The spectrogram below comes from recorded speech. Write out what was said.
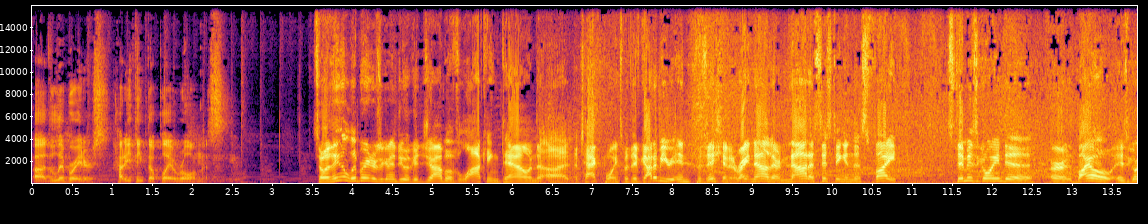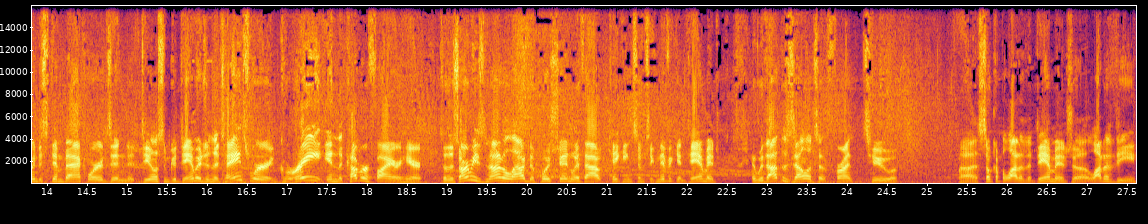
Uh, the Liberators. How do you think they'll play a role in this? So I think the Liberators are going to do a good job of locking down uh, attack points, but they've got to be in position. And right now, they're not assisting in this fight. Stim is going to, or Bio is going to stim backwards and deal some good damage. And the tanks were great in the cover fire here. So this army is not allowed to push in without taking some significant damage. And without the Zealots up front to uh, soak up a lot of the damage, uh, a lot of the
